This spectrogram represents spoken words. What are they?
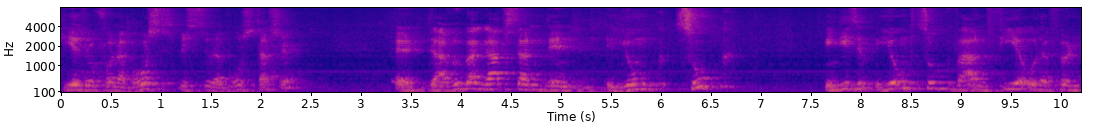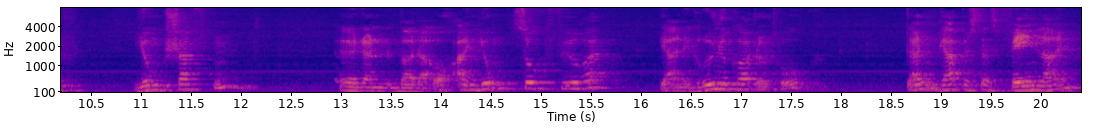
hier so von der Brust bis zu der Brusttasche. Äh, darüber gab es dann den Jungzug. In diesem Jungzug waren vier oder fünf Jungschaften. Äh, dann war da auch ein Jungzugführer, der eine grüne Kordel trug. Dann gab es das Fähnlein.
